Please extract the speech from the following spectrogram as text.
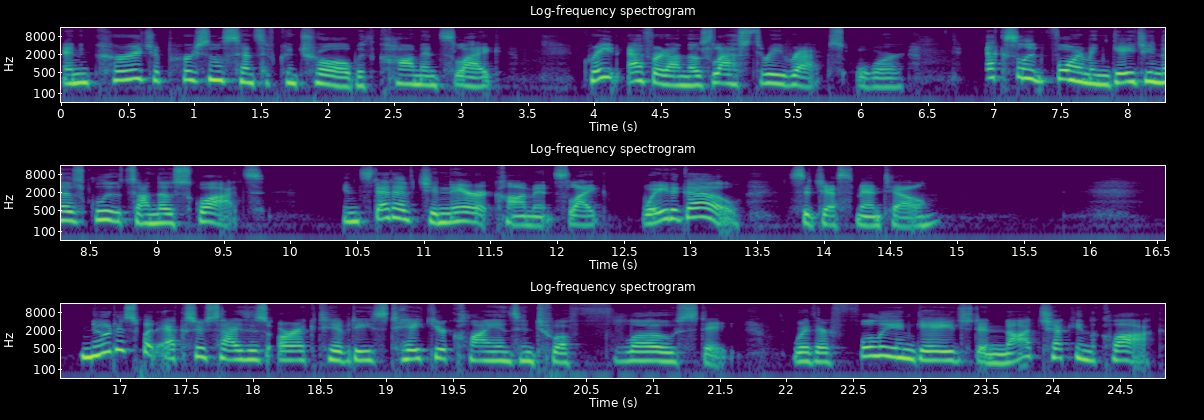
and encourage a personal sense of control with comments like, Great effort on those last three reps, or Excellent form engaging those glutes on those squats. Instead of generic comments like, Way to go, suggests Mantell. Notice what exercises or activities take your clients into a flow state where they're fully engaged and not checking the clock.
